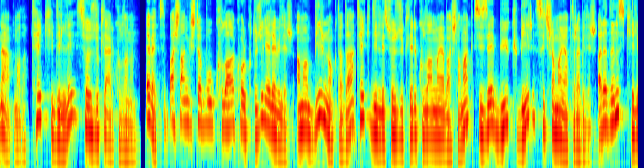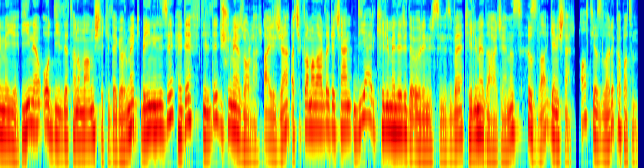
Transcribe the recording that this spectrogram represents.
ne yapmalı? Tek dilli sözlükler kullanın. Evet, başlangıçta bu kulağa korkutucu gelebilir ama bir noktada tek dilli sözcükleri kullanmaya başlamak size büyük bir sıçrama yaptırabilir. Aradığınız kelimeyi yine o dilde tanımlanmış şekilde görmek beyninizi hedef dilde düşünmeye zorlar. Ayrıca açıklamalarda geçen diğer kelimeleri de öğrenirsiniz ve kelime dağarcığınız hızla genişler. Altyazıları kapatın.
